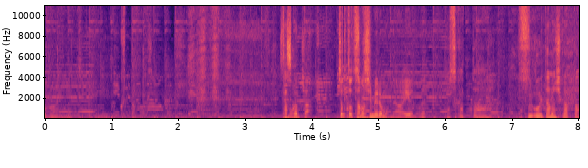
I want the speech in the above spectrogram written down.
コロナになった時に食ったからさ。助かった。ちょっと楽しめるもんねああいうのね。助かった。すごい楽しかった。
